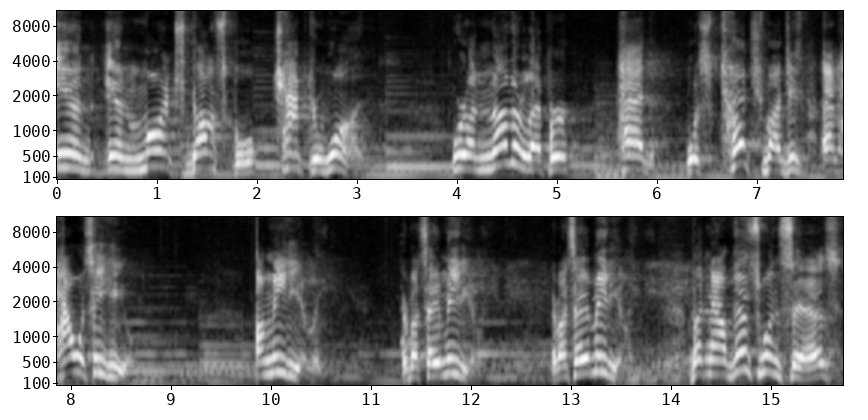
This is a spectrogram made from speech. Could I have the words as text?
in, in Mark's Gospel, chapter 1, where another leper had was touched by Jesus, and how was he healed? Immediately. Everybody say immediately. Everybody say immediately. But now this one says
